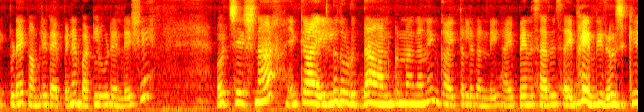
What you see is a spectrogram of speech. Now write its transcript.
ఇప్పుడే కంప్లీట్ అయిపోయినాయి. బట్టలు కూడా ఎండేసి వచ్చేసిన. ఇంకా ఇల్లు తుడుద్దాం అనుకున్నా కానీ ఇంకా అవుతలేదండి అయిపోయింది సర్వీస్ అయిపోయింది ఈరోజుకి రోజుకి.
